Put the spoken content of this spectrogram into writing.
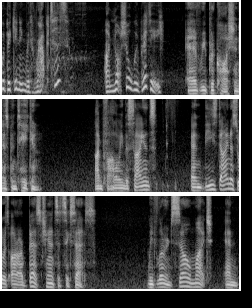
We're beginning with raptors? I'm not sure we're ready. Every precaution has been taken. I'm following the science, and these dinosaurs are our best chance at success. We've learned so much, and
